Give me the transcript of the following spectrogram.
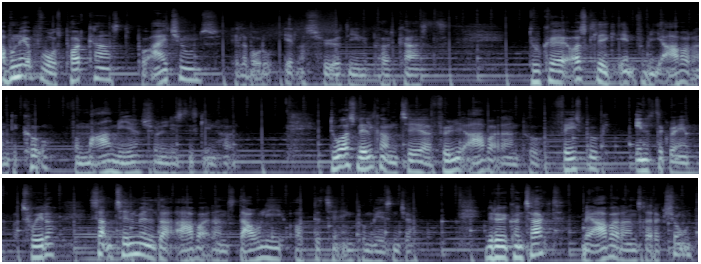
Abonner på vores podcast på iTunes, eller hvor du ellers hører dine podcasts. Du kan også klikke ind forbi arbejderen.dk for meget mere journalistisk indhold. Du er også velkommen til at følge Arbejderen på Facebook, Instagram og Twitter, samt tilmelde dig Arbejderens daglige opdatering på Messenger. Vil du i kontakt med Arbejderens redaktion,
